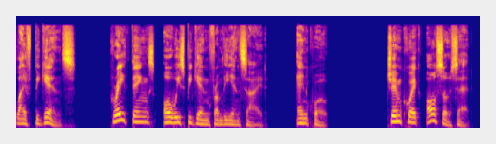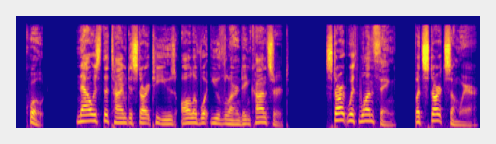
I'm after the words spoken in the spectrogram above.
life begins. Great things always begin from the inside. End quote. Jim Kwik also said, quote, Now is the time to start to use all of what you've learned in concert. Start with one thing, but start somewhere,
